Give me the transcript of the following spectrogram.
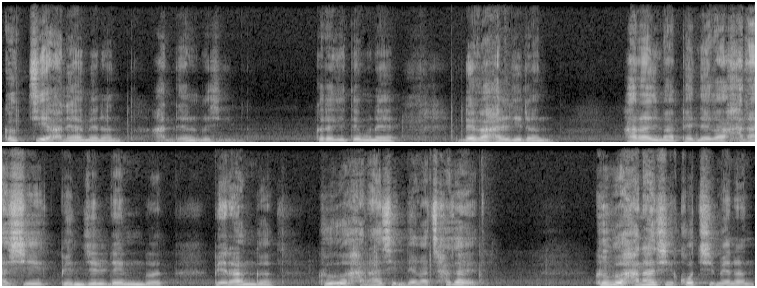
꺾지 아니하면은 안 되는 것입니다. 그렇기 때문에 내가 할 일은 하나님 앞에 내가 하나씩 변질된 것, 변한 것, 그거 하나씩 내가 찾아야 돼. 그거 하나씩 고치면은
